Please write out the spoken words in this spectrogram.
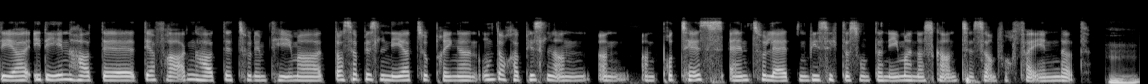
der Ideen hatte, der Fragen hatte zu dem Thema, das ein bisschen näher zu bringen und auch ein bisschen an, an, an Prozess einzuleiten, wie sich das Unternehmen als Ganzes einfach verändert. Mhm.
